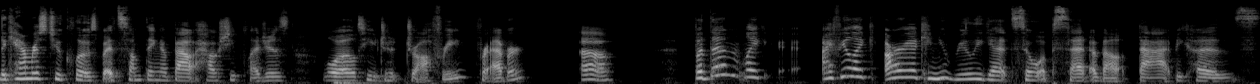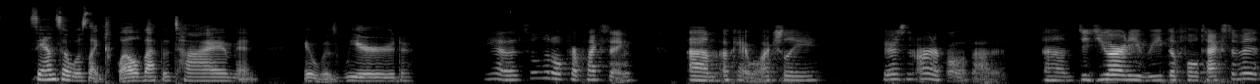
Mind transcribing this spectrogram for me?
The camera's too close, but it's something about how she pledges loyalty to Joffrey forever. Oh. But then, like, I feel like Arya, can you really get so upset about that because Sansa was like 12 at the time and it was weird. Yeah, that's a little perplexing. Um, okay, well, actually, here's an article about it. Um, did you already read the full text of it?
